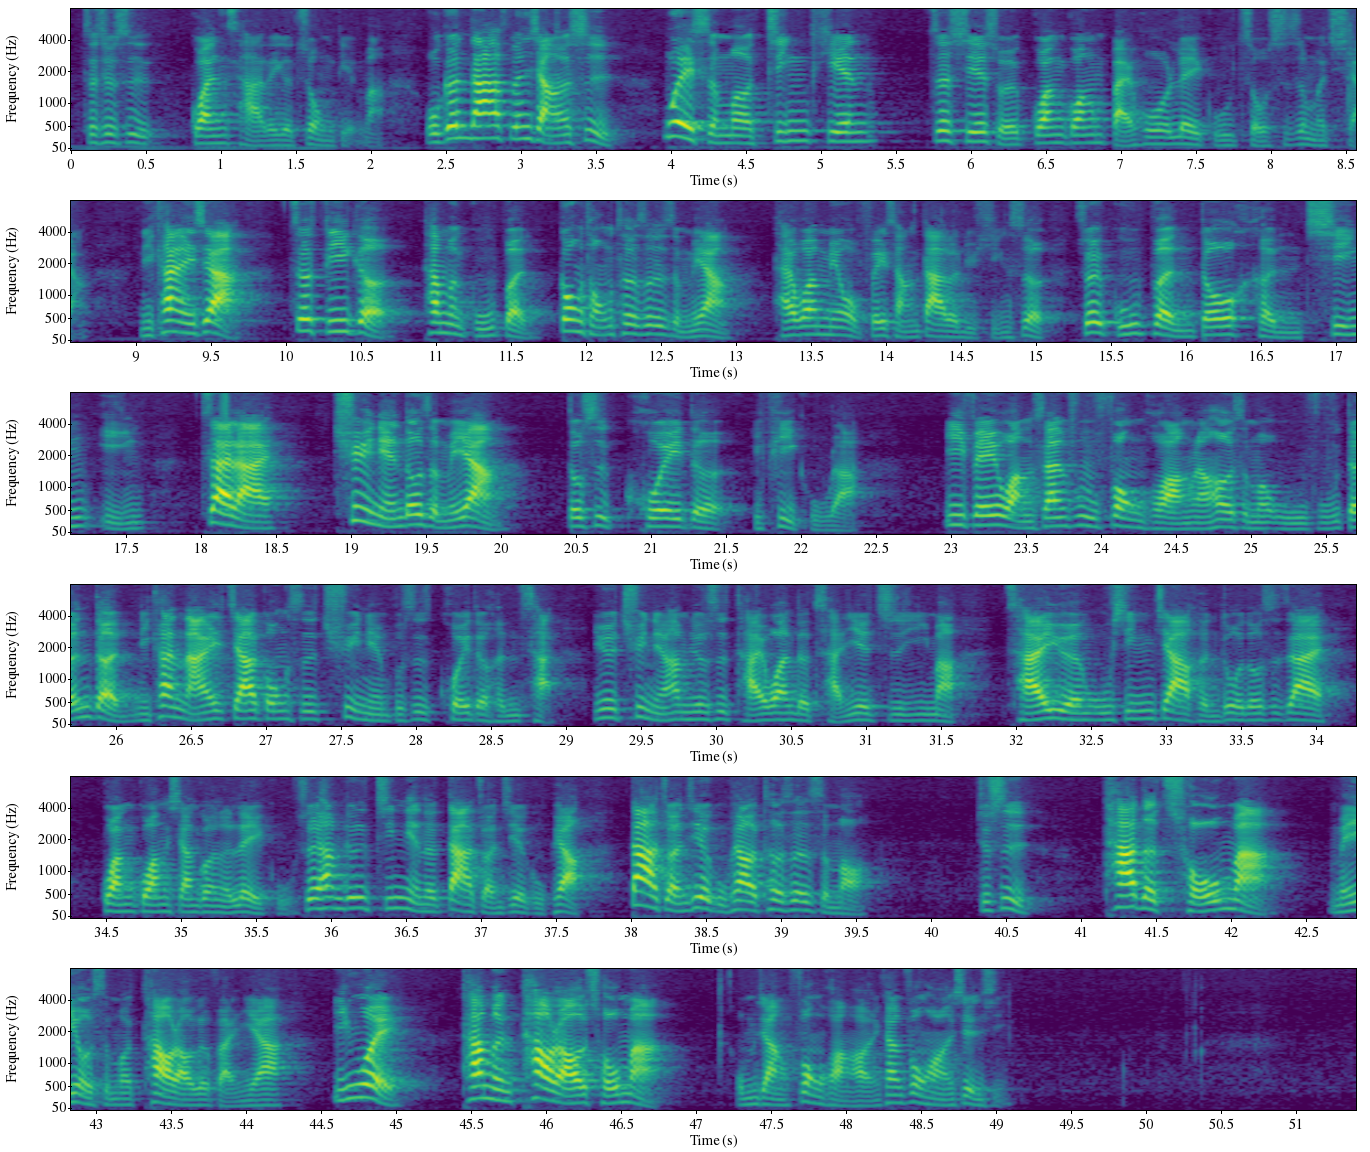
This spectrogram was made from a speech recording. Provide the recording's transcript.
这就是观察的一个重点嘛。我跟大家分享的是，为什么今天这些所谓观光百货类股走势这么强？你看一下。这第一个，他们股本共同特色是怎么样？台湾没有非常大的旅行社，所以股本都很轻盈。再来，去年都怎么样？都是亏的一屁股啦。一飞往、三富、凤凰，然后什么五福等等，你看哪一家公司去年不是亏得很惨？因为去年他们就是台湾的产业之一嘛，裁员、无薪假，很多都是在观光相关的类股，所以他们就是今年的大转机的股票。大转机的股票的特色是什么？就是它的筹码没有什么套牢的反压，因为他们套牢筹码，我们讲凤凰啊，你看凤凰的线型，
